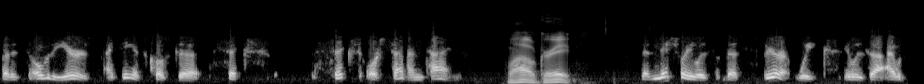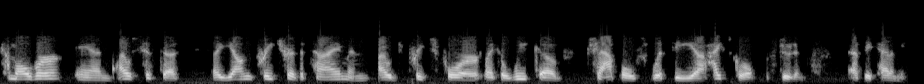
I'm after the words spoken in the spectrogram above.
But it's over the years. I think it's close to six, six or seven times. Wow, great initially it was the Spirit Weeks. It was uh, I would come over and I was just a, a young preacher at the time, and I would preach for like a week of chapels with the uh, high school students at the academy.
